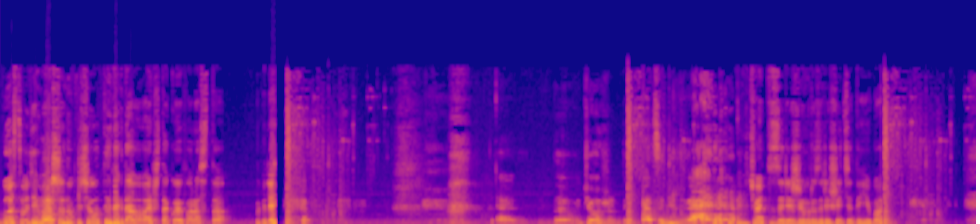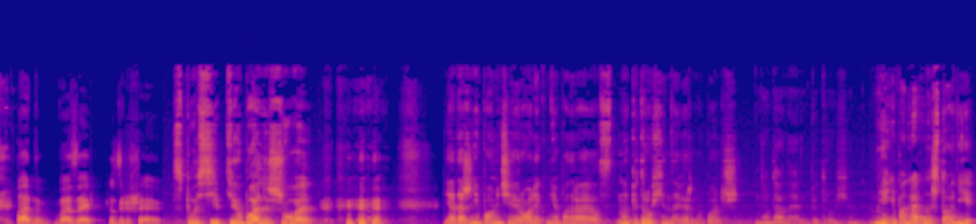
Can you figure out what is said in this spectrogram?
Господи, Маша, ну почему ты иногда бываешь такой просто... Блядь. Э, ну, чё же, доебаться нельзя. Ну, что это за режим разрешите доебаться? Ладно, базарь, разрешаю. Спасибо тебе большое. Я даже не помню, чей ролик мне понравился. Ну, Петрухин, наверное, больше. Ну да, наверное, Петрухин. Мне не понравилось, что они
